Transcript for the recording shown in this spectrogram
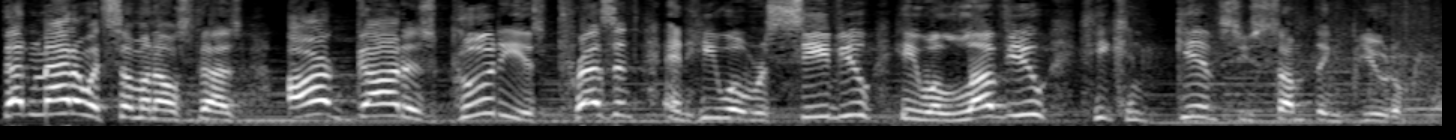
Doesn't matter what someone else does. Our God is good, He is present, and He will receive you, He will love you, He can give you something beautiful.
